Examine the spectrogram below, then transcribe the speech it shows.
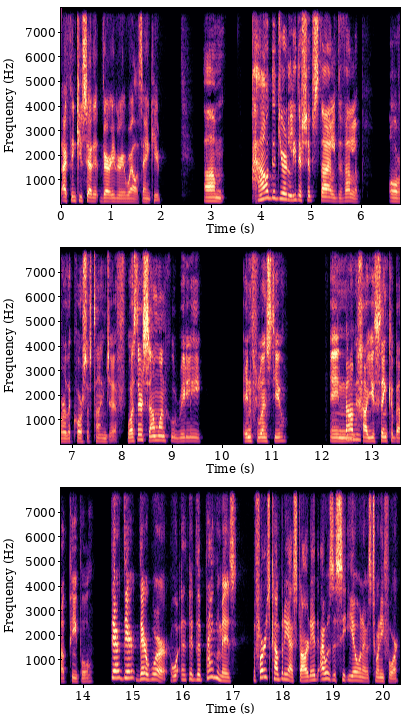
I think you said it very, very well. Thank you. Um, how did your leadership style develop over the course of time, Jeff? Was there someone who really influenced you in um, how you think about people? There, there, there were. Uh, the problem is, the first company I started, I was a CEO when I was 24.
